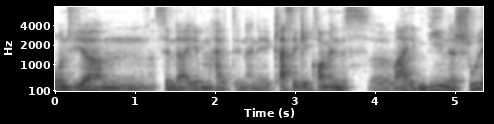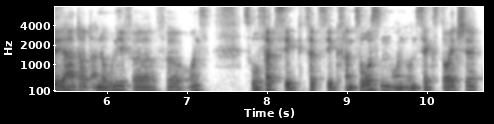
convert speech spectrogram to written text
Und wir ähm, sind da eben halt in eine Klasse gekommen. Das äh, war eben wie in der Schule, ja, dort an der Uni für, für uns. So 40, 40 Franzosen und, und sechs Deutsche.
